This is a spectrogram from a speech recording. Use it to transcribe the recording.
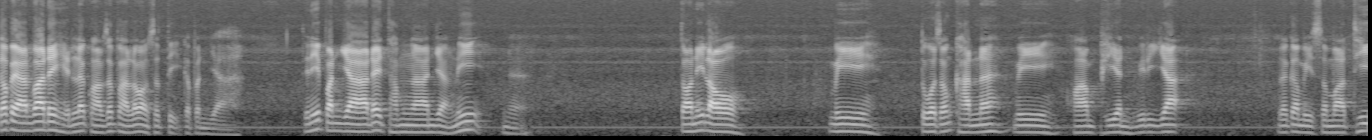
ก็แปลว่าได้เห็นและความสัมพันธ์ระหว่างสติกับปัญญา ทีนี้ปัญญาได้ทำงานอย่างนี้นะตอนนี้เรามีตัวสำคัญนะ มี ความเพียรวิริยะ แล้วก็มีสมาธิ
